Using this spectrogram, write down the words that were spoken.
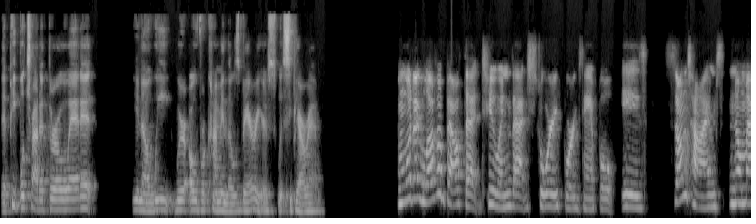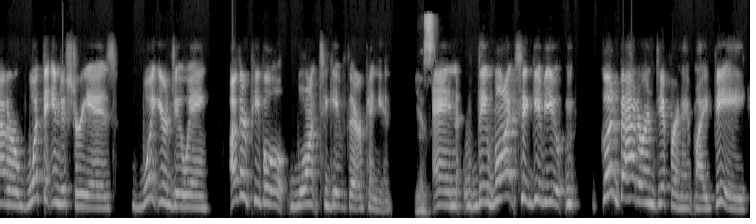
that people try to throw at it, you know, we we're overcoming those barriers with CPR wrap. And what I love about that too, and that story, for example, is sometimes, no matter what the industry is, what you're doing, other people want to give their opinion. Yes. And they want to give you good, bad, or indifferent, it might be.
